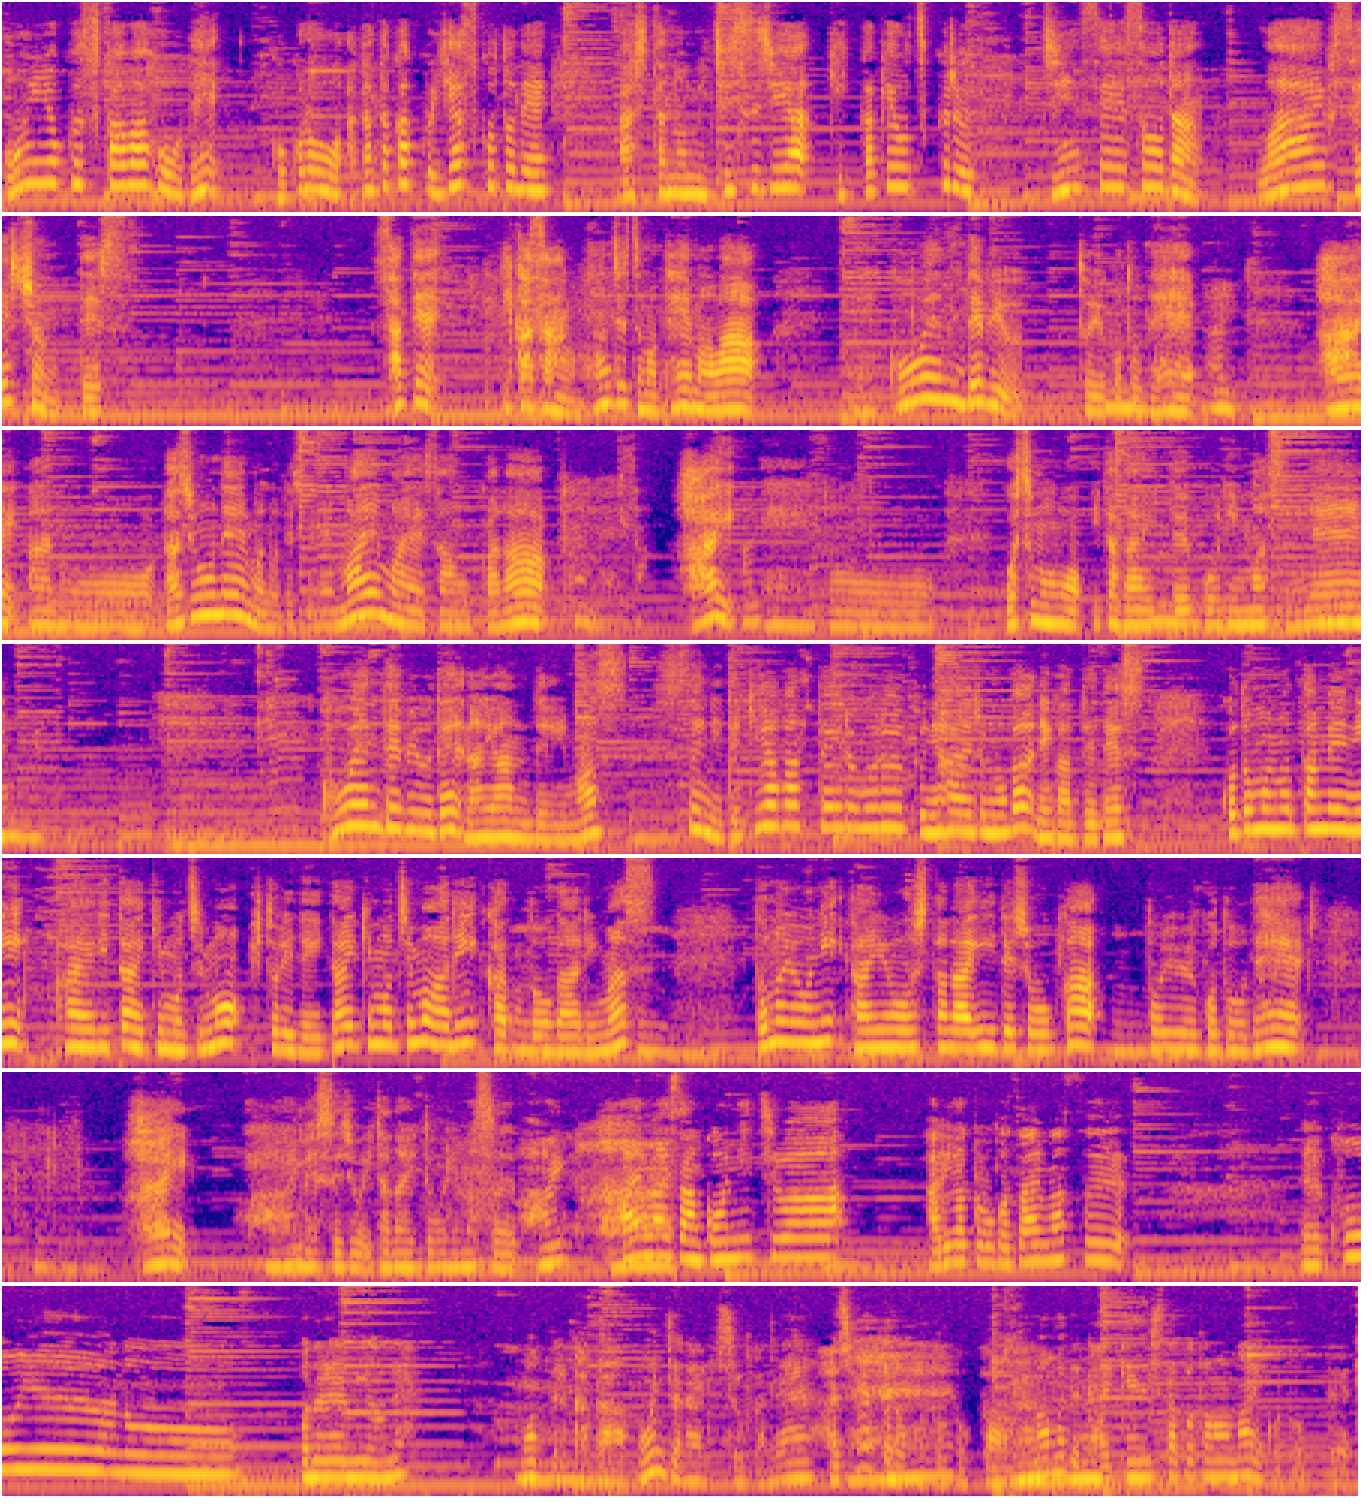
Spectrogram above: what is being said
温浴スパワ法で心を温かく癒すことで明日の道筋やきっかけを作る人生相談ライフセッションです。さて、リカさん、本日のテーマは、えー公演デビューということで、はい。はい、あのーラジオネームのですね、まえまえさんから、はい、はいえっ、と、ご質問をいただいておりますね。公演デビューで悩んでいます。すでに出来上がっているグループに入るのが苦手です。子供のために入りたい気持ちも一人でいたい気持ちもあり葛藤があります。どのように対応したらいいでしょうか、ということで、はい、はいメッセージをいただいております。はい。はいまいまいさん、こんにちは。ありがとうございます。えーこういう、あのーお悩みをね、持ってる方多いんじゃないでしょうかね。初めてのこととか、うん今まで体験したことのないことって、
